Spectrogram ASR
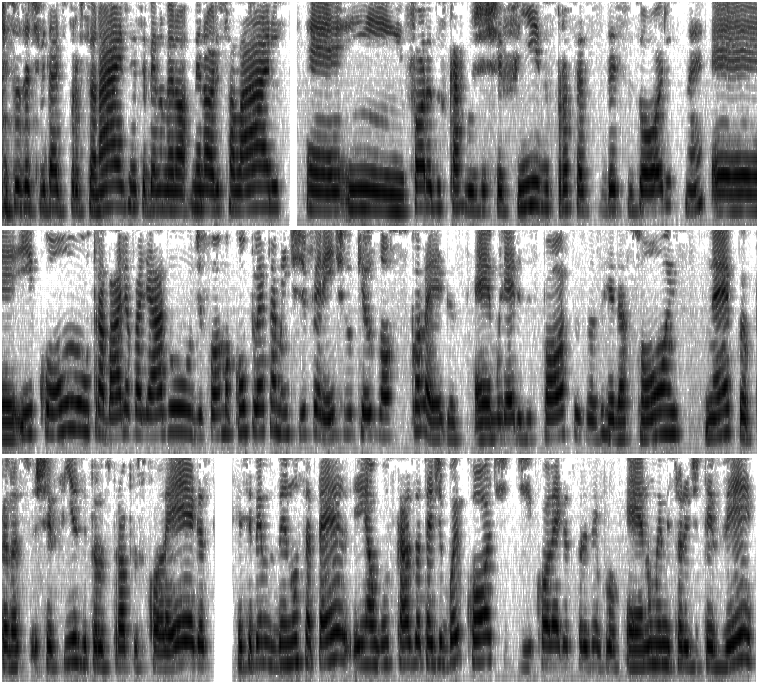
em suas atividades profissionais, recebendo menor, menores salários, é, em, fora dos cargos de chefia, dos processos decisórios, né? É, e com o trabalho avaliado de forma completamente diferente do que os nossos colegas. É, mulheres expostas nas redações, né, pelas chefias e pelos próprios colegas. Recebemos denúncia até, em alguns casos, até de boicote de colegas, por exemplo, é, numa emissora de TV,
